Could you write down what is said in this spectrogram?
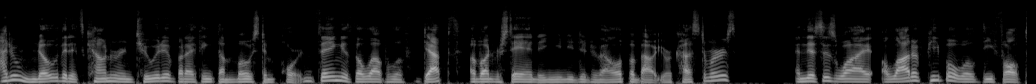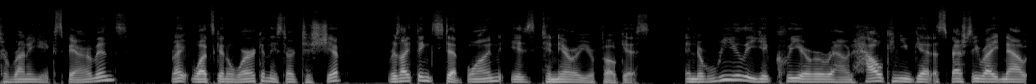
I don't know that it's counterintuitive, but I think the most important thing is the level of depth of understanding you need to develop about your customers and this is why a lot of people will default to running experiments, right? What's going to work and they start to ship. Whereas I think step one is to narrow your focus and to really get clear around how can you get, especially right now,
